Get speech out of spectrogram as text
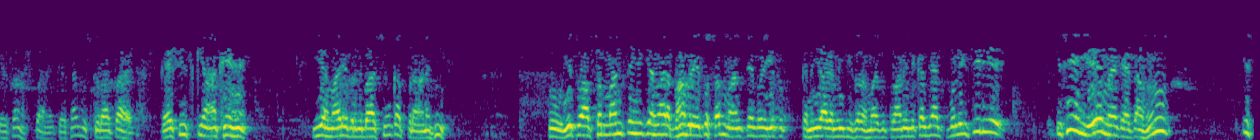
कैसा हंसता है, कैसा मुस्कुराता है, कैसी इसकी आँखें हैं। ये हमारे ब्रजवासियों का प्राण ही है। तो ये तो आप सब मानते हैं कि हमारा भाव रहे तो सब मानते हैं, बोले, ये तो कन्हैया गन्नी की सर हमारे तो प्राणी निकल जाए। बोले, इसीलिए इसीलिए मैं कहता हूँ इस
